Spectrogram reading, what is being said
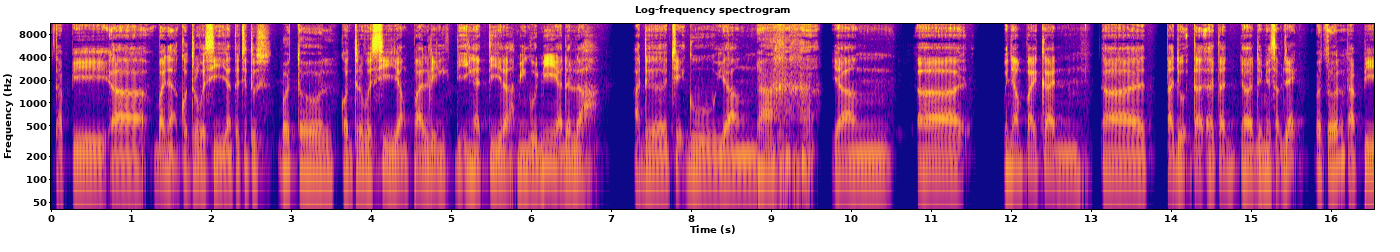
tapi uh, banyak kontroversi yang tercetus. Betul. Kontroversi yang paling diingati lah minggu ni adalah ada cikgu yang Ya. yang uh, menyampaikan uh, tajuk ta, uh, ta, uh, demi subjek Betul. tapi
